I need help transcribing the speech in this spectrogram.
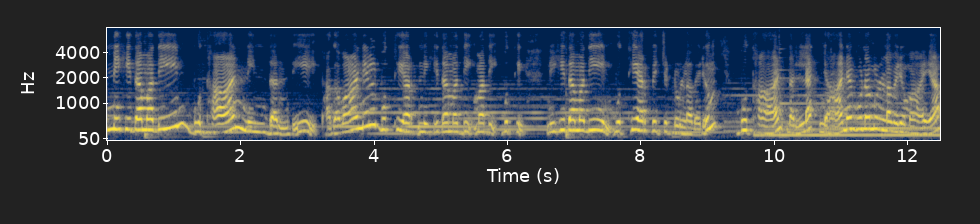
നിഹിതമതീൻ ബുധാൻ നിന്ദന്തി. ഭഗവാനിൽ ബുദ്ധി നിഹിതമതി മതി ബുദ്ധി. നിഹിതമതീൻ ബുദ്ധി അർപ്പിച്ചിട്ടുള്ളവരും ബുധാൻ നല്ല ജ്ഞാനഗുണമുള്ളവരുമായ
